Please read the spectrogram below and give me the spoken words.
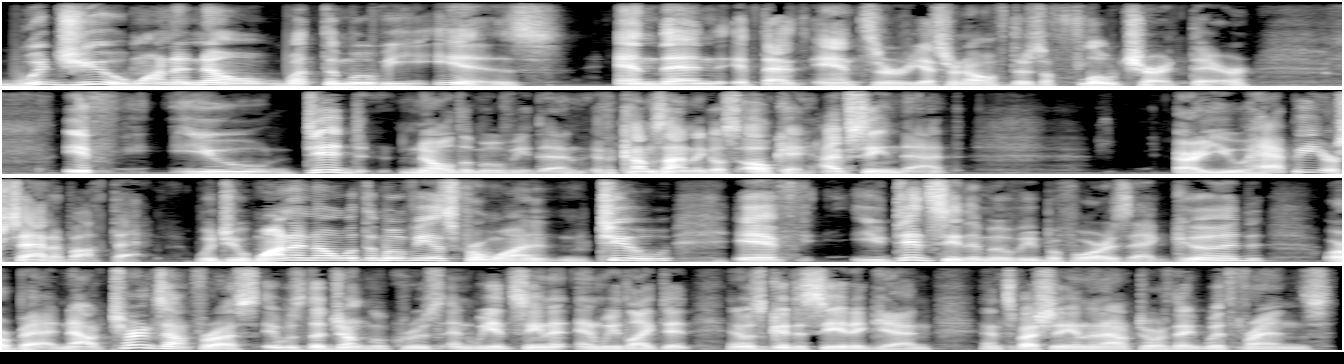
would you want to know what the movie is? And then, if that answer yes or no, if there's a flow chart there, if you did know the movie, then if it comes on and goes, okay, I've seen that, are you happy or sad about that? Would you want to know what the movie is for one? And two, if you did see the movie before. Is that good or bad? Now, it turns out for us, it was the Jungle Cruise, and we had seen it and we liked it, and it was good to see it again, and especially in an outdoor thing with friends,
